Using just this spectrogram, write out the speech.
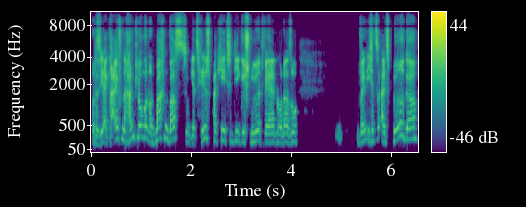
oder sie ergreifen Handlungen und machen was. Jetzt Hilfspakete, die geschnürt werden oder so. Wenn ich jetzt als Bürger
